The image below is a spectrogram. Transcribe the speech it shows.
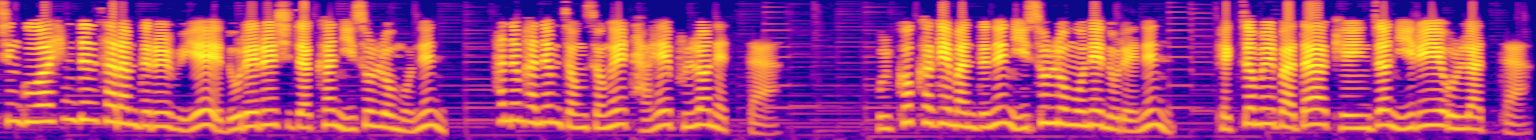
친구와 힘든 사람들을 위해 노래를 시작한 이솔로몬은 한음한음 정성을 다해 불러냈다. 울컥하게 만드는 이솔로몬의 노래는 100점을 받아 개인전 1위에 올랐다.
